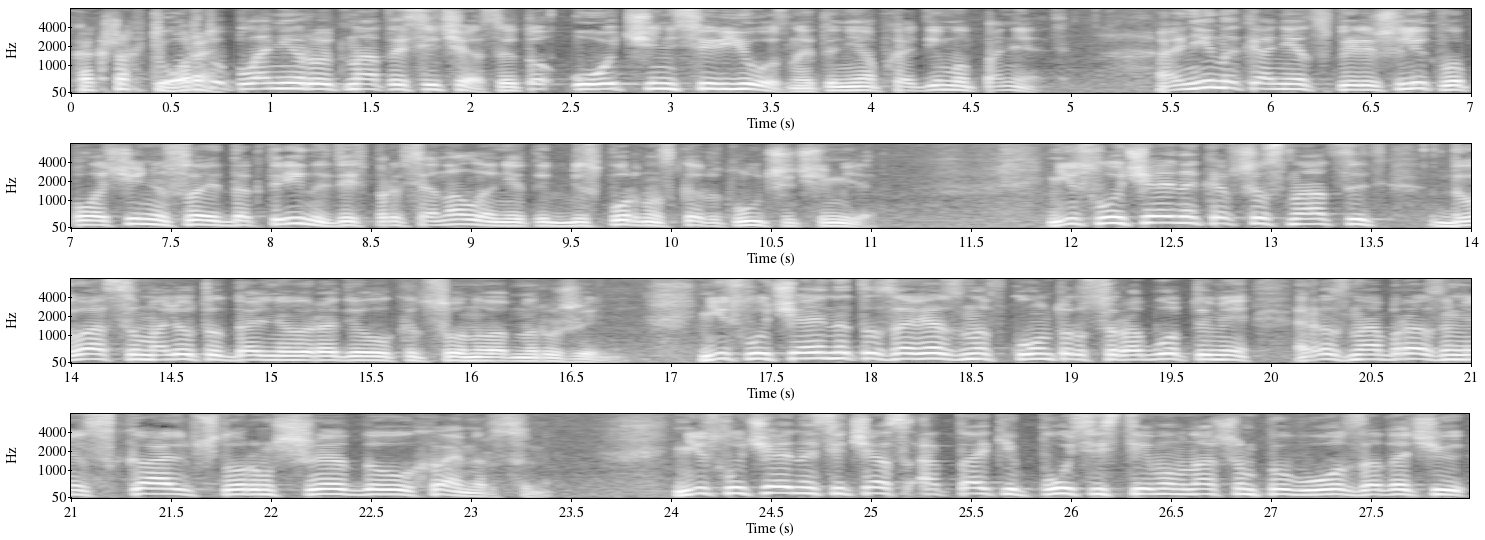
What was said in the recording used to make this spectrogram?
как То, шахтеры. что планирует НАТО сейчас, это очень серьезно, это необходимо понять. Они, наконец, перешли к воплощению своей доктрины. Здесь профессионалы, они это бесспорно скажут лучше, чем я. Не случайно к F-16 два самолета дальнего радиолокационного обнаружения. Не случайно это завязано в контур с работами разнообразными «Скальп», «Шторм Шэдоу», «Хаймерсами». Не случайно сейчас атаки по системам нашим ПВО с задачей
